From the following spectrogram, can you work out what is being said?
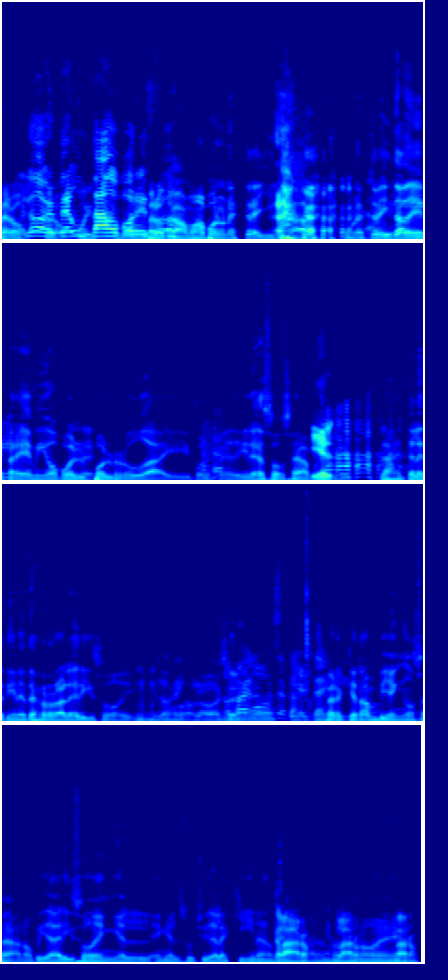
Pero- de haber muy preguntado por eso. Pero te vamos a poner una estrellita, una estrellita de Sí. premio por, por ruda y por pedir eso. O sea, Y él- la gente le tiene terror al erizo. Y, lo rico. No saben lo que se pierden. Pero es que también, o sea, no pida erizo en el, en el sushi de la esquina. o sea, Claro, no- claro, no es- claro.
